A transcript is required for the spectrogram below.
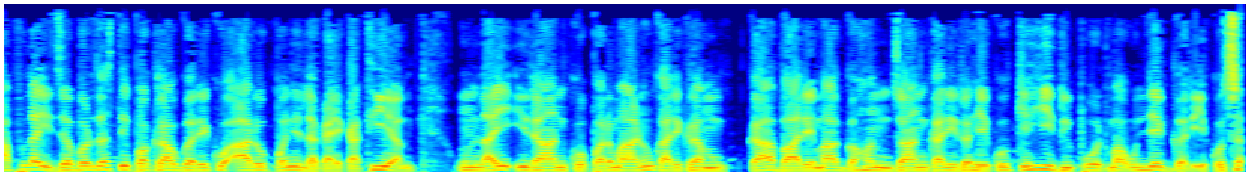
आफूलाई जबरजस्ती पक्राउ गरेको आरोप पनि लगाएका थिए। उनलाई इरानको परमाणु कार्यक्रमका बारेमा गहन जानकारी रहेको केही रिपोर्टमा उल्लेख गरिएको छ।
